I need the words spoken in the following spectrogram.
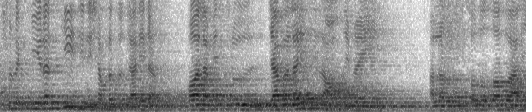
আসলে কেরাত কি জিনিস আমরা তো জানি না। কয়লা মিসরুল জাবালাই আল্লাহ রসুল সাল্লাহ আলী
